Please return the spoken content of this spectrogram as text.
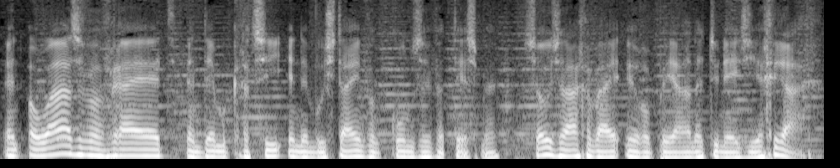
Een oase van vrijheid en democratie in de woestijn van conservatisme. Zo zagen wij Europeanen Tunesië graag.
